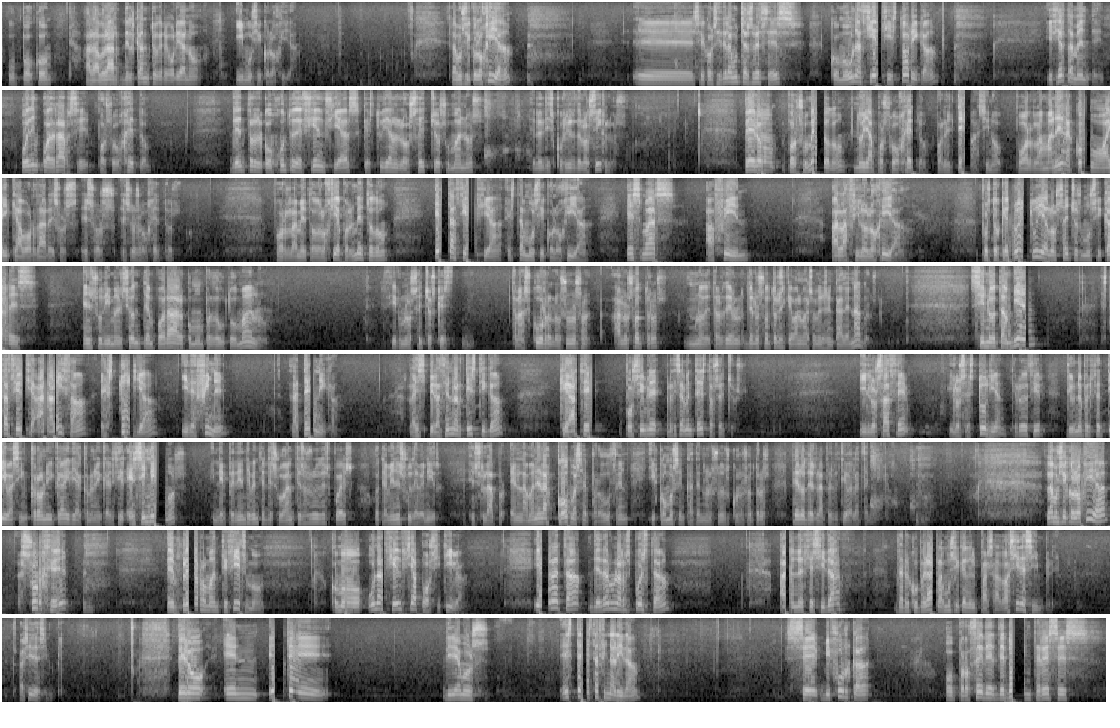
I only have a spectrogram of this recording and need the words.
un poco al hablar del canto gregoriano y musicología. La musicología eh, se considera muchas veces como una ciencia histórica y ciertamente puede encuadrarse por su objeto dentro del conjunto de ciencias que estudian los hechos humanos en el discurrir de los siglos. Pero por su método, no ya por su objeto, por el tema, sino por la manera como hay que abordar esos, esos, esos objetos, por la metodología, por el método, esta ciencia, esta musicología, es más afín a la filología, puesto que no estudia los hechos musicales en su dimensión temporal como un producto humano, es decir, unos hechos que transcurren los unos a los otros, uno detrás de, los otros y que van más o menos encadenados, sino también esta ciencia analiza, estudia y define la técnica, la inspiración artística que hace posible precisamente estos hechos. Y los hace y los estudia, quiero decir, de una perspectiva sincrónica y diacrónica, es decir, en sí mismos, independientemente de su antes o su después, o también en su devenir, en, la, en la manera como se producen y cómo se encadenan los unos con los otros, pero desde la perspectiva de la técnica. La musicología surge en pleno romanticismo, como una ciencia positiva, y trata de dar una respuesta a la necesidad de recuperar la música del pasado, así de simple, así de simple. Pero en este, diríamos, este, esta finalidad se bifurca o procede de dos intereses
